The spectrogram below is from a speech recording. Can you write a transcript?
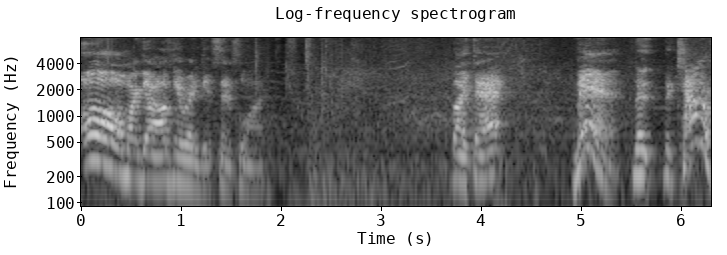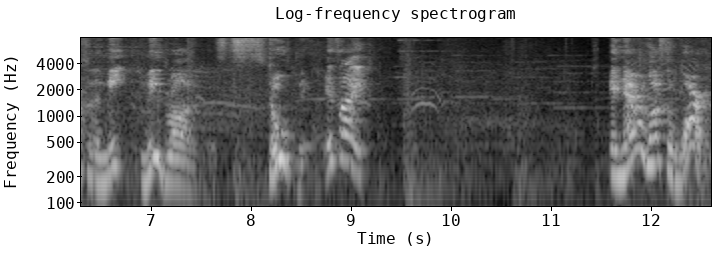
Oh my god, I was getting ready to get sent flying. Like that. Man, the, the counter for the Mii Mii brawl is stupid. It's like it never wants to work.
